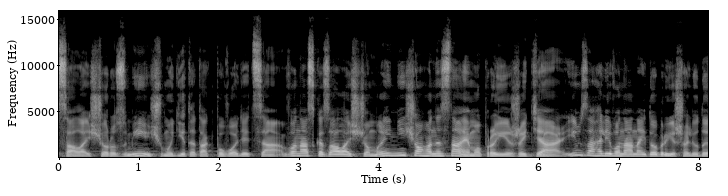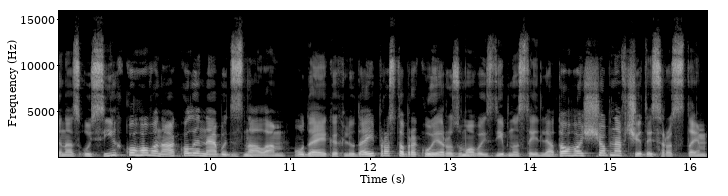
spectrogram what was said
написала, що розумію, чому діти так поводяться, вона сказала, що ми нічого не знаємо про її життя, і взагалі вона найдобріша людина з усіх, кого вона коли-небудь знала. У деяких людей просто бракує розумових здібностей для того, щоб навчитись рости.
